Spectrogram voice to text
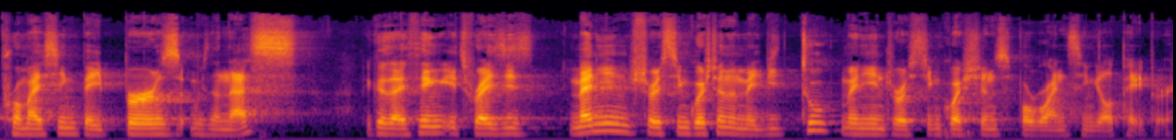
promising papers with an S, because I think it raises many interesting questions and maybe too many interesting questions for one single paper.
